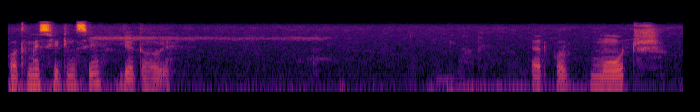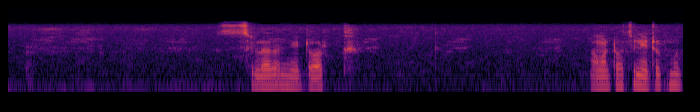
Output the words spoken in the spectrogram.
প্রথমে সেটিংসে যেতে হবে। এরপর মোট সেলার নেটওয়ার্ক। আমারটা হচ্ছে নেটওয়ার্ক মোড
